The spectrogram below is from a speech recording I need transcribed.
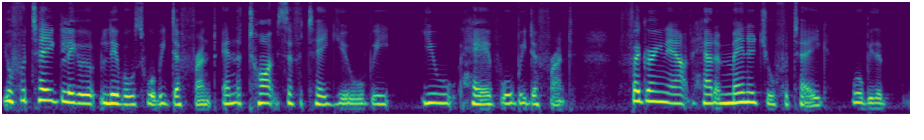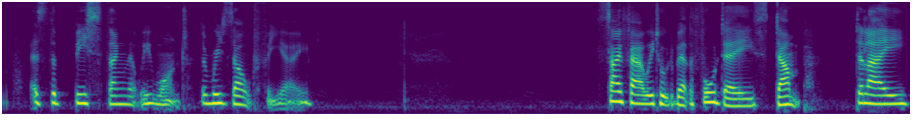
Your fatigue le- levels will be different, and the types of fatigue you will be you have will be different. Figuring out how to manage your fatigue will be the is the best thing that we want, the result for you. So far, we talked about the four Ds dump, delay,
